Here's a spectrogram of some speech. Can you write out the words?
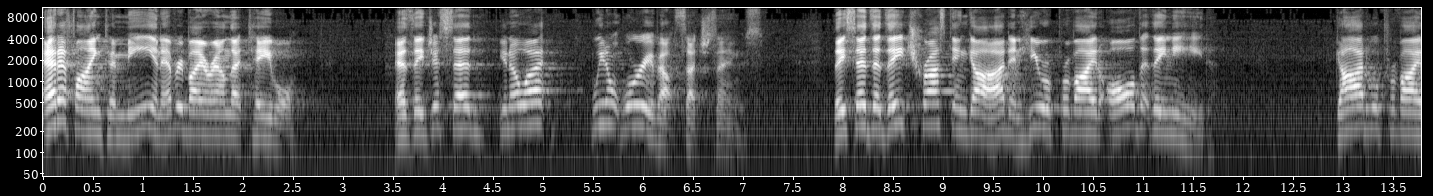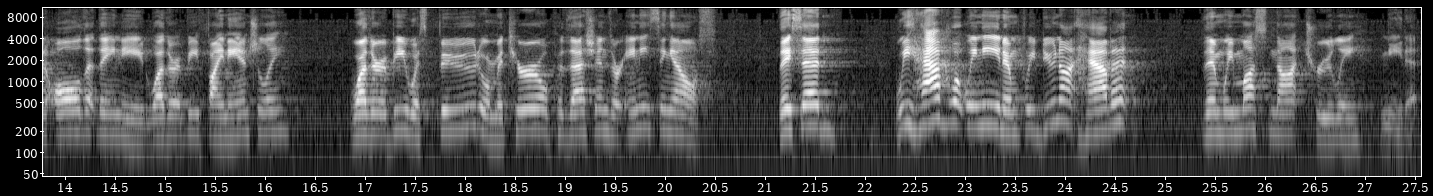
edifying to me and everybody around that table. As they just said, you know what? We don't worry about such things. They said that they trust in God and He will provide all that they need. God will provide all that they need, whether it be financially, whether it be with food or material possessions or anything else. They said, We have what we need, and if we do not have it, then we must not truly need it.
